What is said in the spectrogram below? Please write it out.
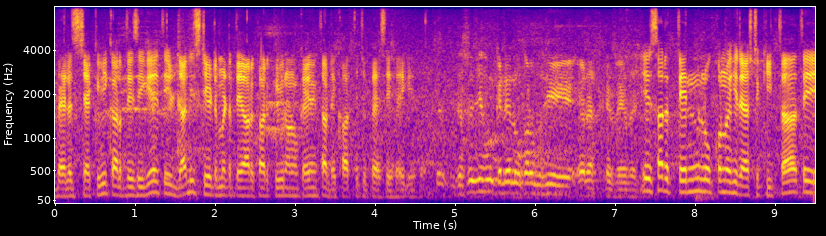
ਬੈਲੈਂਸ ਚੈੱਕ ਵੀ ਕਰਦੇ ਸੀਗੇ ਤੇ ਜਾਲੀ ਸਟੇਟਮੈਂਟ ਤਿਆਰ ਕਰਕੇ ਉਹਨਾਂ ਨੂੰ ਕਹਿੰਦੇ ਤੁਹਾਡੇ ਖਾਤੇ 'ਚ ਪੈਸੇ ਹੈਗੇ ਦੱਸੋ ਜੀ ਹੁਣ ਕਿੰਨੇ ਲੋਕਾਂ ਨੂੰ ਤੁਸੀਂ ਅਰੈਸਟ ਕਰ ਰਹੇ ਹੋ ਜੀ ਇਹ ਸਰ ਤਿੰਨ ਲੋਕਾਂ ਨੂੰ ਅਸੀਂ ਅਰੈਸਟ ਕੀਤਾ ਤੇ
